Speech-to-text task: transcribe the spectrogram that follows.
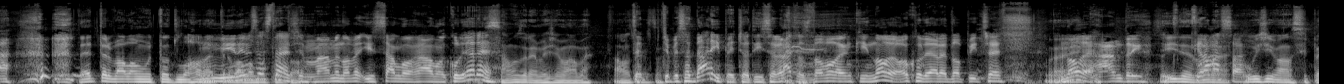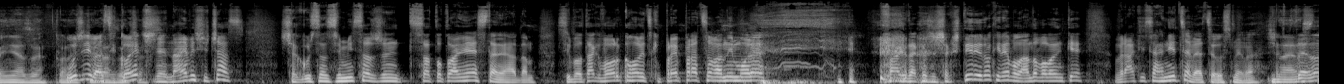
Netrvalo mu to dlho, netrvalo sa snáď. dlho. Máme nové Yves Saint Laurent okuliare. Samozrejme, že máme. Ale Te, to... tebe sa darí, Peťo, ty sa vrátil z dovolenky, nové okuliare do piče, nové handry. Ide, Krása. užívam si peniaze. raz si konečne, najvyšší čas. Však už som si myslel, že sa toto ani nestane, hádam. Si bol tak workoholicky prepracovaný, more. Fakt, akože však 4 roky nebol na dovolenke, vráti sa hneď sa viacej usmieva. Však No, to je no,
